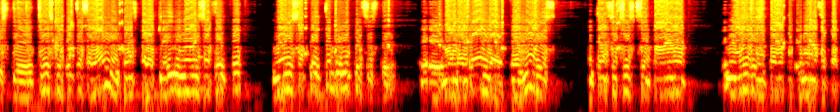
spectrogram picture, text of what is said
este, tres cosechas al año, entonces para que ellos no les afecte, no les afecte, bueno, pues este, bombardean las entonces es el problema muy delicado que tenemos acá.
